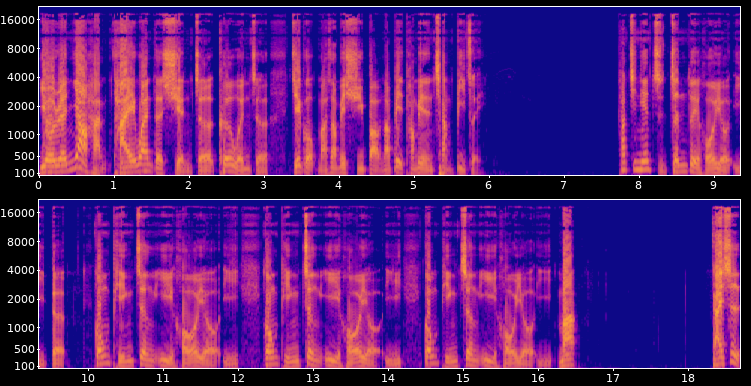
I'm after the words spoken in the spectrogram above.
有人要喊台湾的选择柯文哲，结果马上被虚报，然后被旁边人呛闭嘴。他今天只针对侯友宜的公平正义侯友谊，公平正义侯友谊，公平正义侯友谊吗？还是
